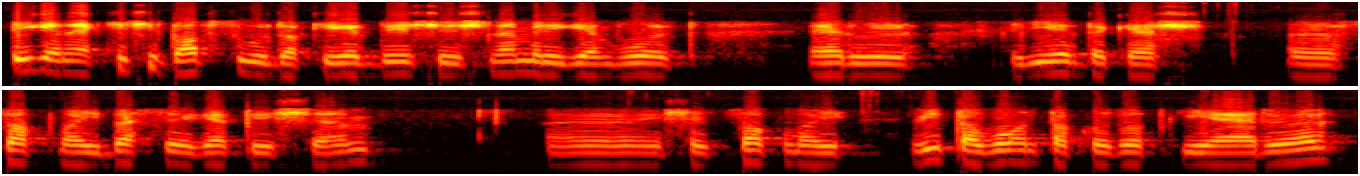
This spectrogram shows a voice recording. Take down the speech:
Igen, egy kicsit abszurd a kérdés, és nem régen volt erről egy érdekes szakmai beszélgetésem, és egy szakmai vita bontakozott ki erről,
